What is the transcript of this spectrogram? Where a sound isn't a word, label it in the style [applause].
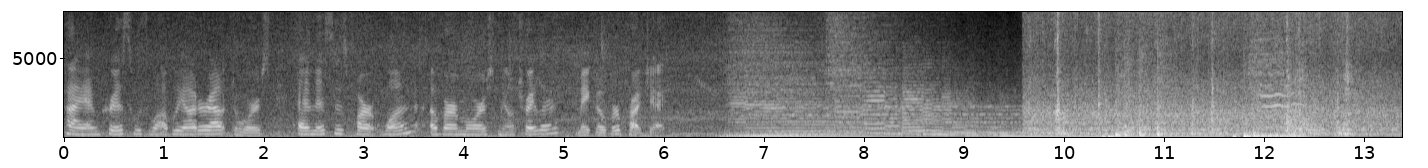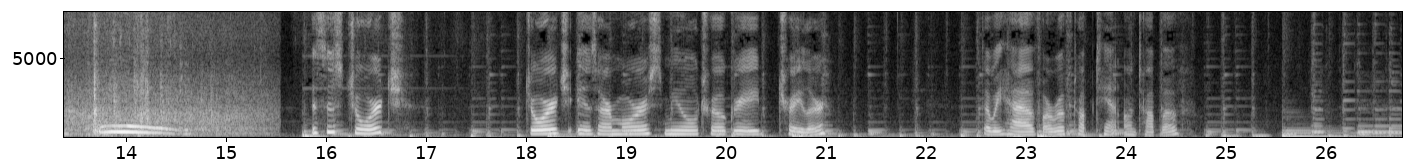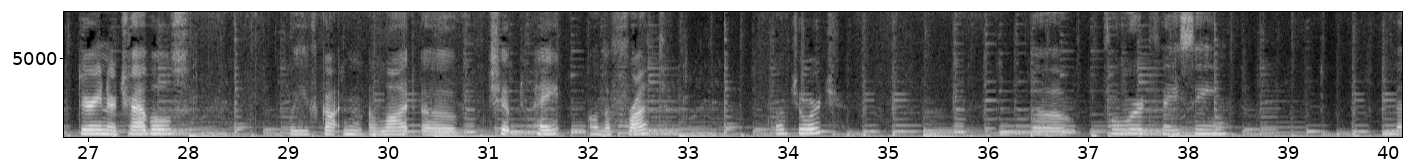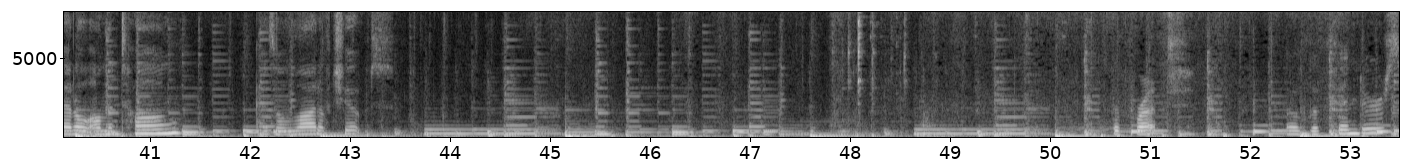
Hi, I'm Chris with Wobbly Otter Outdoors, and this is part one of our Morris Mule Trailer Makeover Project. This is George. George is our Morris Mule Trail Grade trailer that we have our rooftop tent on top of. During our travels, we've gotten a lot of chipped paint on the front of George. The forward facing metal on the tongue has a lot of chips. The front of the fenders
